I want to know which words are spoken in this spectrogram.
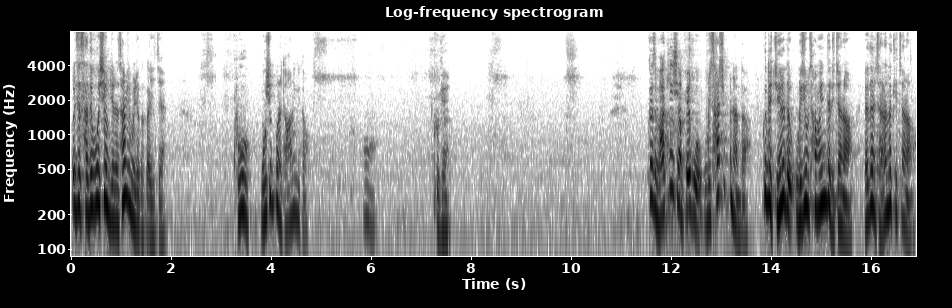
어제 4대5 시험지는 30분 가까이 이제. 9, 50분에 다 하는 기다. 어. 그게. 그래서 마킹 시간 빼고 우리 40분에 한다. 근데 쟤네들, 우리 지금 사모님들 있잖아. 애들은 잘한다 했잖아.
